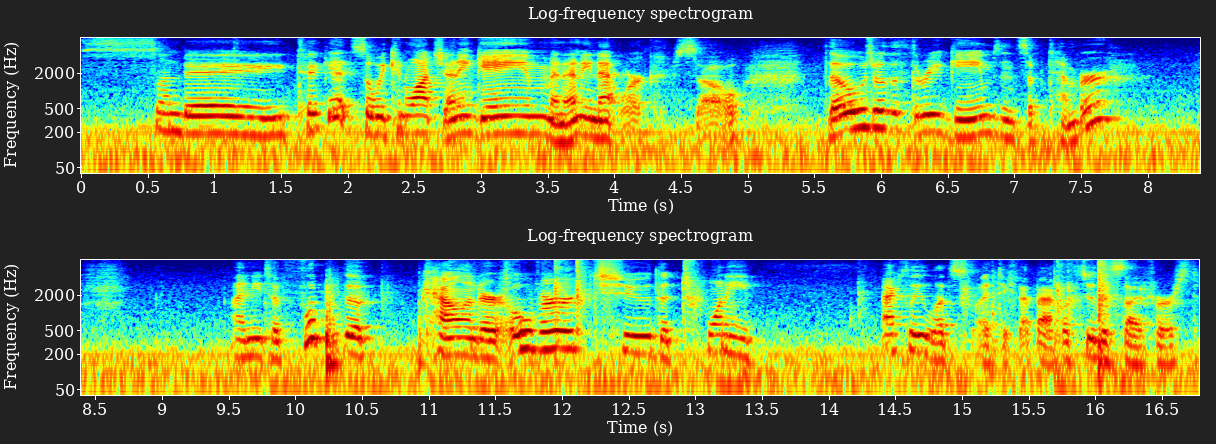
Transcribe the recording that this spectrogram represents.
Sunday tickets so we can watch any game and any network. So those are the three games in September. I need to flip the calendar over to the 20 Actually, let's, I take that back. Let's do this side first.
